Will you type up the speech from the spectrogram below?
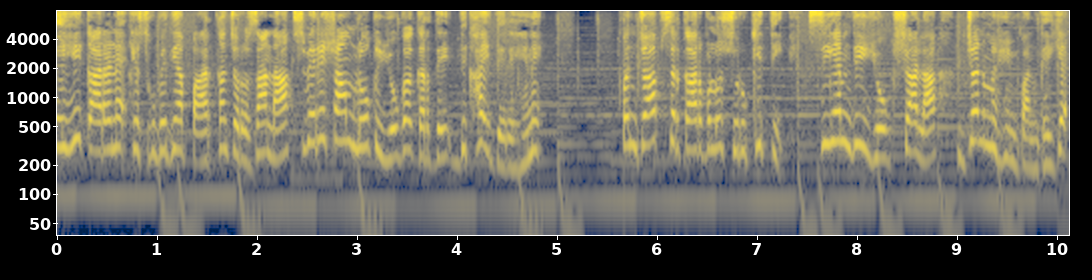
ਇਹੀ ਕਾਰਨ ਹੈ ਕਿ ਸੂਬੇ ਦੀਆਂ ਪਾਰਕਾਂ 'ਚ ਰੋਜ਼ਾਨਾ ਸਵੇਰੇ ਸ਼ਾਮ ਲੋਕ ਯੋਗਾ ਕਰਦੇ ਦਿਖਾਈ ਦੇ ਰਹੇ ਨੇ। ਪੰਜਾਬ ਸਰਕਾਰ ਵੱਲੋਂ ਸ਼ੁਰੂ ਕੀਤੀ ਸੀਐਮ ਦੀ ਯੋਗਸ਼ਾਲਾ ਜਨ ਮੁਹਿੰਮ ਬਣ ਗਈ ਹੈ।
